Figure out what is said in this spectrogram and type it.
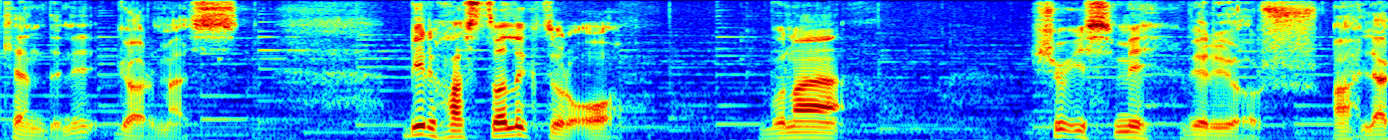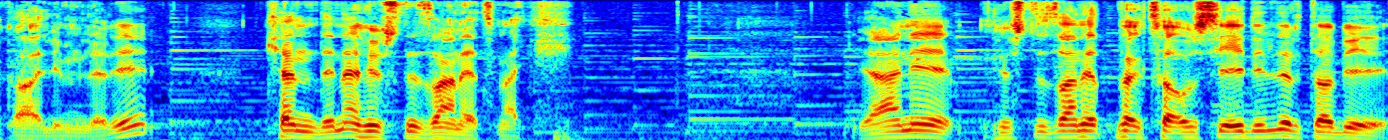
kendini görmez. Bir hastalıktır o. Buna şu ismi veriyor ahlak alimleri. Kendine hüsnü zan etmek. Yani hüsnü zan etmek tavsiye edilir tabi.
